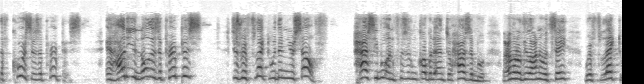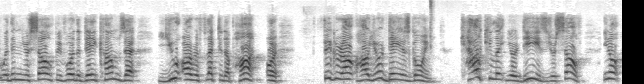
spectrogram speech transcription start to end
of course there's a purpose. And how do you know there's a purpose? Just reflect within yourself. Hasibu anfusakum qabla an tuhasabu. Umar would say, reflect within yourself before the day comes that you are reflected upon, or figure out how your day is going. Calculate your deeds yourself. You know,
